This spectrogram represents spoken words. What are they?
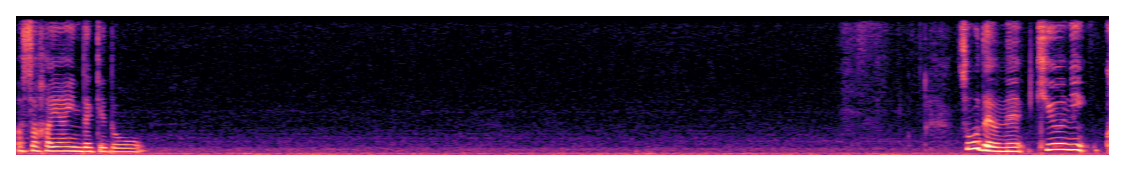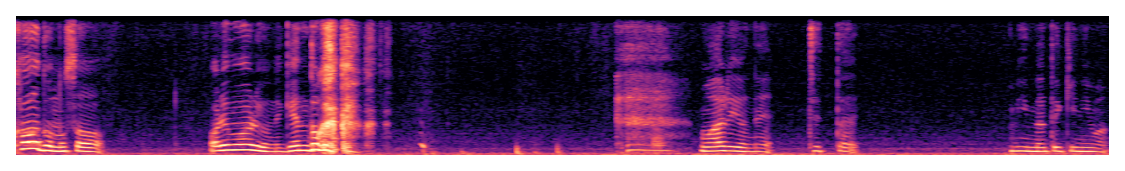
朝早いんだけどそうだよね。急にカードのさあれもあるよね。限度額。もあるよね。絶対。みんな的には。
